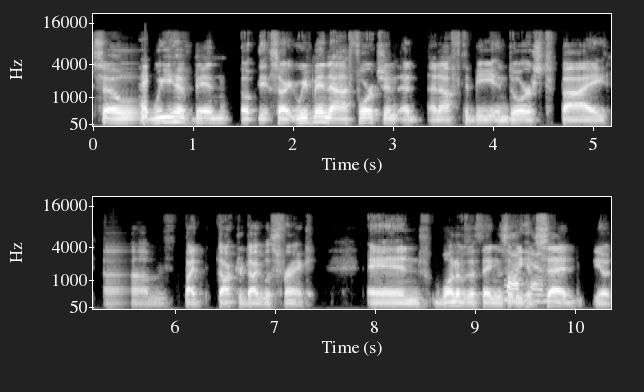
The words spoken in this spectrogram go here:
So we have been, oh, sorry, we've been uh, fortunate enough to be endorsed by um, by Dr. Douglas Frank, and one of the things that we have him. said, you know,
